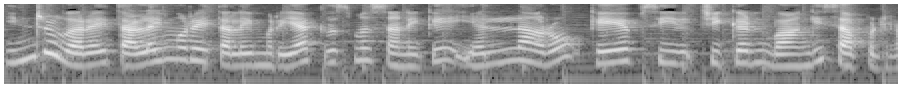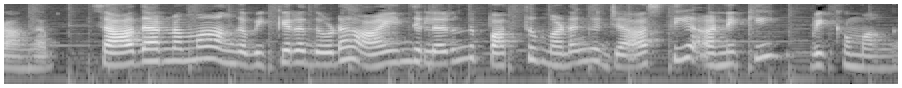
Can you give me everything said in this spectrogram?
இன்று வரை தலைமுறை தலைமுறையாக கிறிஸ்மஸ் அன்னைக்கு எல்லாரும் கேஎஃப்சி சிக்கன் வாங்கி சாப்பிட்றாங்க. சாதாரணமாக அங்கே விற்கிறதோட ஐந்துலேருந்து பத்து மடங்கு ஜாஸ்தி அன்னைக்கு விற்குமாங்க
